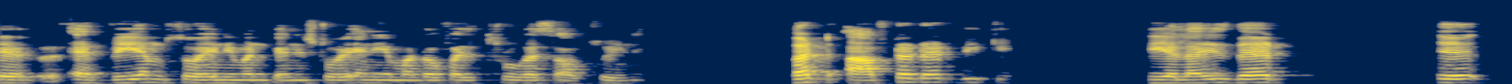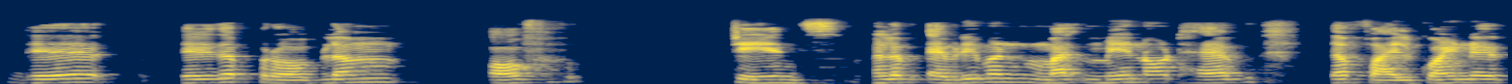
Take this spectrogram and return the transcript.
fvm so anyone can store any amount of files through us also in but after that we realized that uh, there there is a problem of chains. Everyone may not have the filecoin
